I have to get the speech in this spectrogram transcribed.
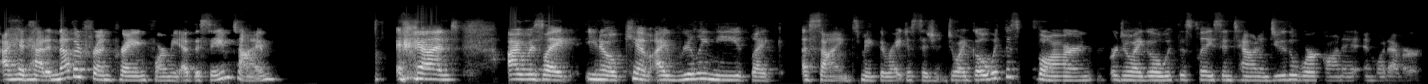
I had had another friend praying for me at the same time. And I was like, you know, Kim, I really need like a sign to make the right decision. Do I go with this barn or do I go with this place in town and do the work on it and whatever?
